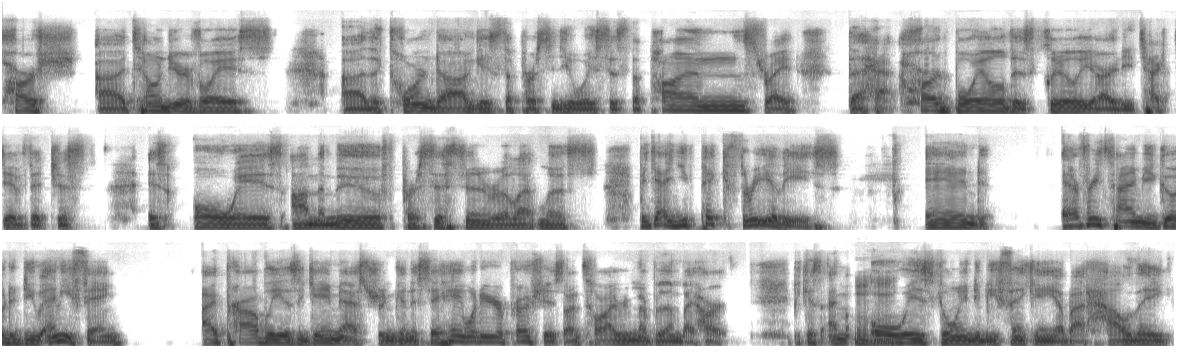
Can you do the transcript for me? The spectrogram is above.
harsh uh, tone to your voice. Uh, the corn dog is the person who says the puns, right? The ha- hard boiled is clearly our detective that just is always on the move, persistent and relentless. But yeah, you pick three of these. And every time you go to do anything, I probably, as a game master, am going to say, Hey, what are your approaches until I remember them by heart? Because I'm Mhm. always going to be thinking about how they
